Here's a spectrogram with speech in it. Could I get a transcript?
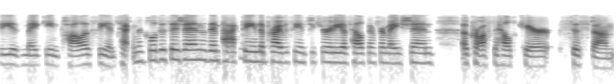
is making policy and technical decisions impacting the privacy and security of health information across the healthcare system,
